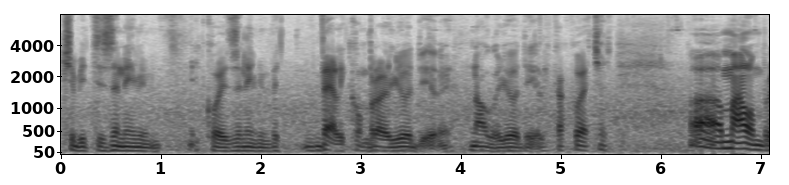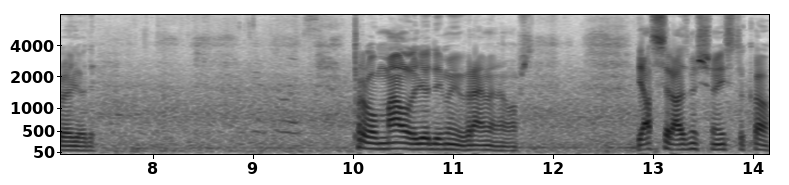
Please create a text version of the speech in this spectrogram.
će biti zanimljiv i koji je zanimljiv velikom broju ljudi ili mnogo ljudi ili kako već a, malom broju ljudi prvo malo ljudi imaju vremena uopšte. Ja se razmišljam isto kao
